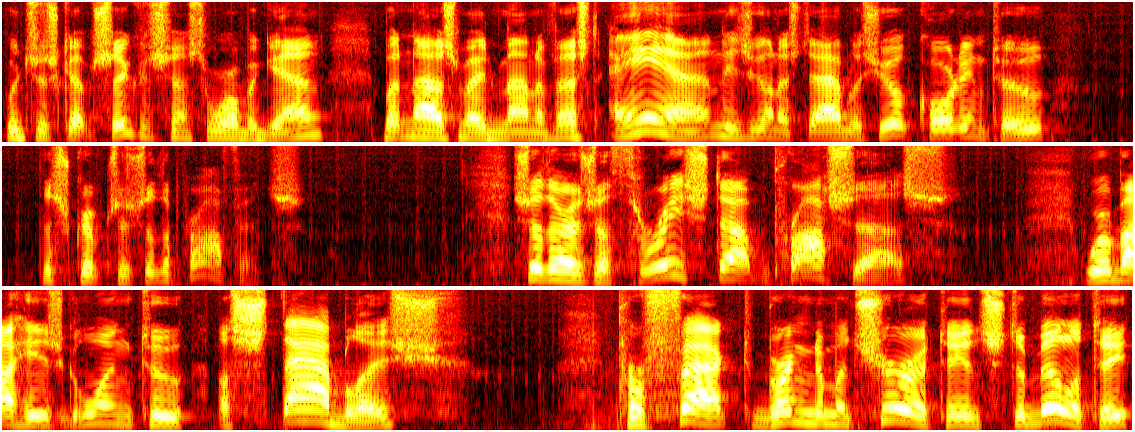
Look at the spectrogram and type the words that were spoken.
which was kept secret since the world began, but now is made manifest, and he's going to establish you according to the scriptures of the prophets. So there's a three step process whereby he's going to establish, perfect, bring to maturity and stability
